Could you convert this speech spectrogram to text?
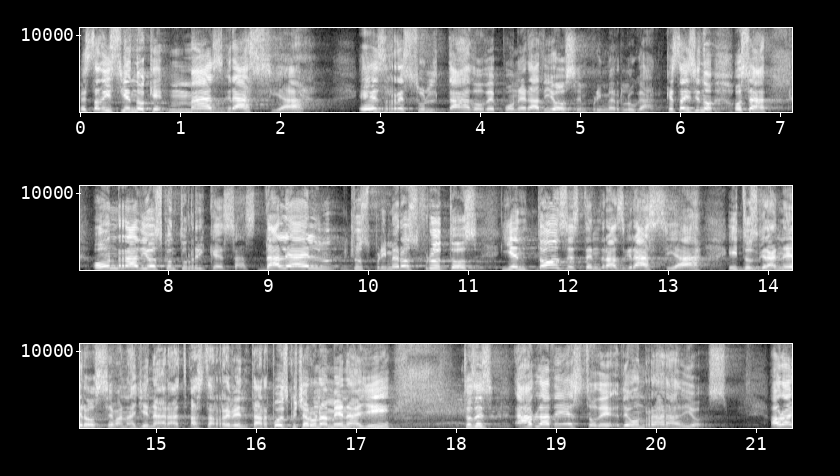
Está diciendo que más gracia es resultado de poner a Dios en primer lugar. ¿Qué está diciendo? O sea, honra a Dios con tus riquezas, dale a Él tus primeros frutos y entonces tendrás gracia y tus graneros se van a llenar hasta reventar. ¿Puedo escuchar un amén allí? Entonces, habla de esto, de, honrar a Dios. Ahora,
